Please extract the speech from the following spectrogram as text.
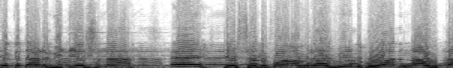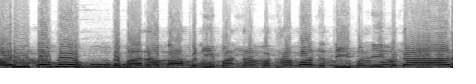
એક દાડ વિદેશના, એ, સ્ટેશનમાં અમર અરવિંદ ભુવન ના ઉતારું તો હું, તમારા બાપની માતા વખામાં નથી મળી વગાડ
